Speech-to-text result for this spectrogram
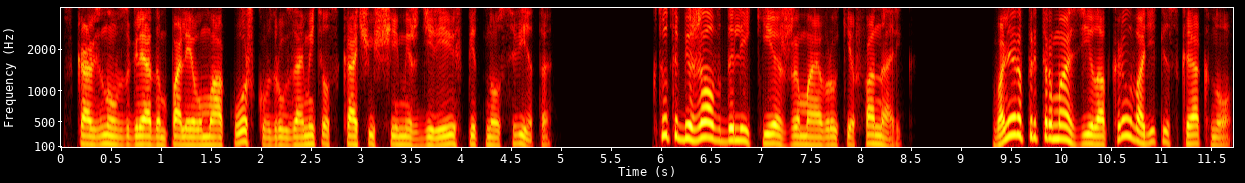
Скользнув взглядом по левому окошку, вдруг заметил скачущее меж деревьев пятно света. Кто-то бежал вдалеке, сжимая в руке фонарик. Валера притормозил, открыл водительское окно.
